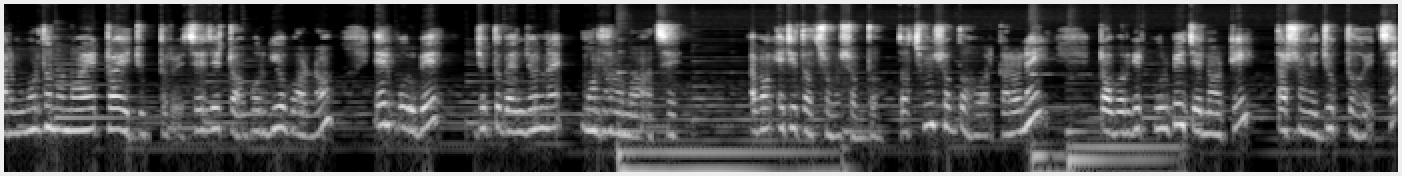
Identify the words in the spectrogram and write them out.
আর মূর্ধন্য নয় টয়ে যুক্ত রয়েছে, যে ট বর্গীয় বর্ণ, এর পূর্বে যুক্ত ব্যঞ্জনে মূর্ধন্য ন আছে এবং এটি তৎসম শব্দ। তৎসম শব্দ হওয়ার কারণেই ট বর্গের পূর্বে যে নটি, তার সঙ্গে যুক্ত হয়েছে,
